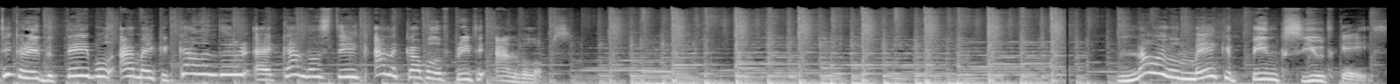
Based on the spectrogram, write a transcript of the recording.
Decorate the table, I make a calendar, a candlestick, and a couple of pretty envelopes. Now I will make a pink suitcase.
